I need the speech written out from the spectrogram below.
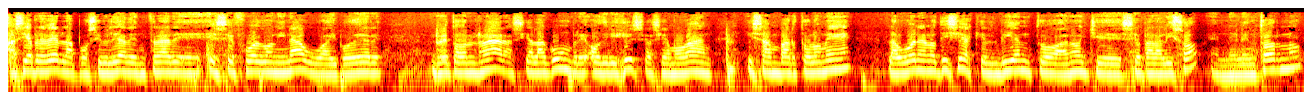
hacía prever la posibilidad de entrar eh, ese fuego en Inagua y poder retornar hacia la cumbre o dirigirse hacia Mogán y San Bartolomé. La buena noticia es que el viento anoche se paralizó en el entorno,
